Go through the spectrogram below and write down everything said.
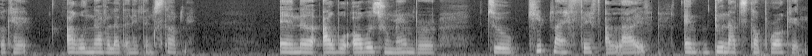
okay i will never let anything stop me. And uh, i will always remember to keep my faith alive and do not stop working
